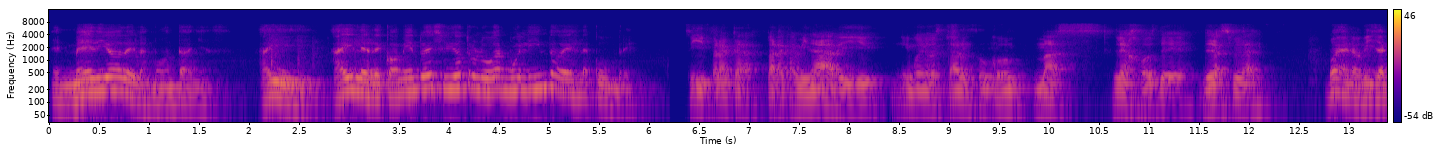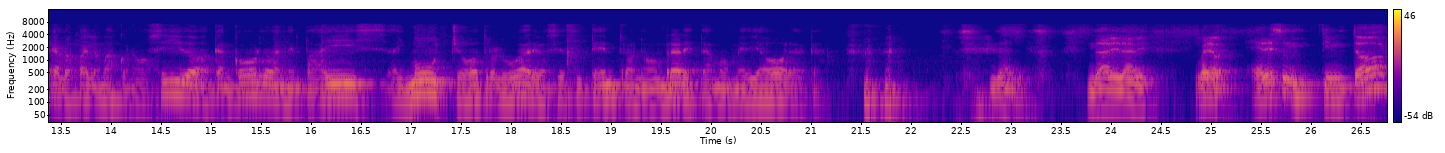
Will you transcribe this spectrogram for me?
en medio de las montañas. Ahí, ahí les recomiendo eso y otro lugar muy lindo es la cumbre. Sí, para, para caminar y, y bueno, estar un poco más lejos de, la ciudad. Bueno, Villa Carlos Paz es lo más conocido, acá en Córdoba, en el país, hay muchos otros lugares, o sea, si te entro a nombrar, estamos media hora acá. dale, dale, dale. Bueno, eres un pintor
